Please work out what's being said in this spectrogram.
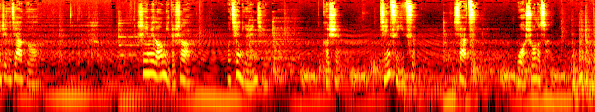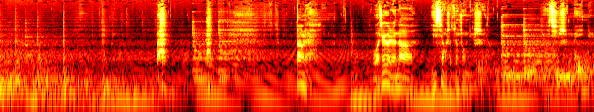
你这个价格，是因为老米的事儿，我欠你个人情。可是，仅此一次，下次我说了算。当然，我这个人呢，一向是尊重女士的，尤其是美女。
